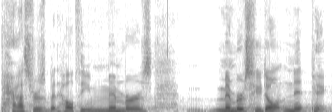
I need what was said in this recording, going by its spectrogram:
pastors, but healthy members, members who don't nitpick.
